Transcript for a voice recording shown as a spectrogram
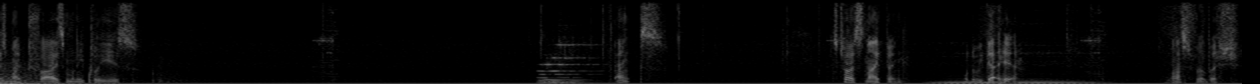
Have my prize money, please? Thanks. Let's try sniping. What do we get here? That's rubbish.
